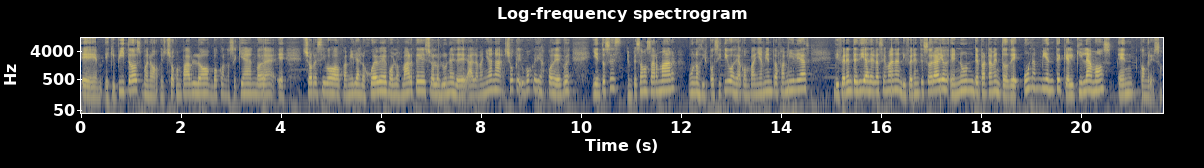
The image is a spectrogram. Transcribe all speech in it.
eh, equipitos, bueno, yo con Pablo, vos con no sé quién, eh, yo recibo familias los jueves, vos los martes, yo los lunes de, a la mañana, yo que, vos qué días podés. Y entonces empezamos a armar unos dispositivos de acompañamiento a familias diferentes días de la semana, en diferentes horarios, en un departamento de un ambiente que alquilamos en Congreso.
